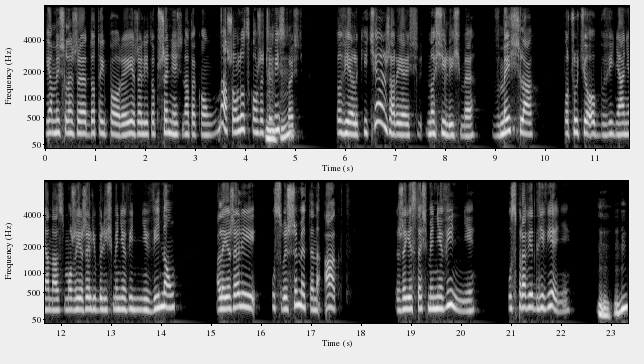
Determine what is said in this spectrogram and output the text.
Ja myślę, że do tej pory, jeżeli to przenieść na taką naszą ludzką rzeczywistość, mm -hmm. to wielki ciężar nosiliśmy w myślach, w poczuciu obwiniania nas, może jeżeli byliśmy niewinni winą, ale jeżeli usłyszymy ten akt, że jesteśmy niewinni, usprawiedliwieni, mm -hmm.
